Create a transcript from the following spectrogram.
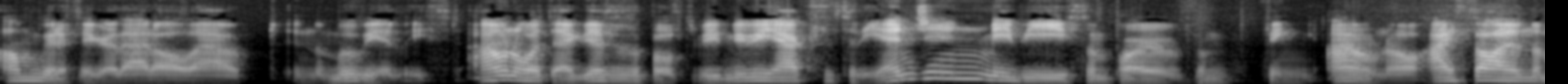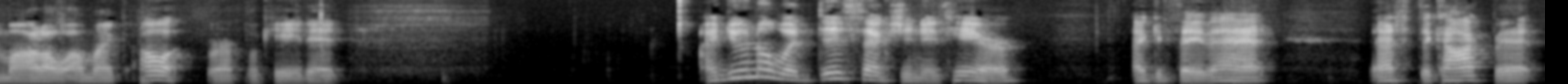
I'm gonna figure that all out in the movie at least. I don't know what the heck this is supposed to be. Maybe access to the engine, maybe some part of something. I don't know. I saw it in the model. I'm like, I'll replicate it. I do know what this section is here. I can say that. That's the cockpit.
